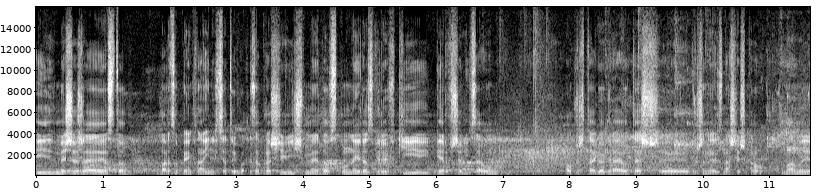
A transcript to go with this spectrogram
i myślę, że jest to bardzo piękna inicjatywa. Zaprosiliśmy do wspólnej rozgrywki pierwsze liceum. Oprócz tego grają też y, drużyny z naszej szkoły. Mamy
